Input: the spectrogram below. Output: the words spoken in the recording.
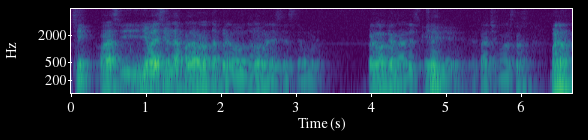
Sí, ahora sí, yo iba a decir una palabrota, pero no lo merece este hombre. Perdón, carnal, es que estaba checando las cosas. Bueno,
